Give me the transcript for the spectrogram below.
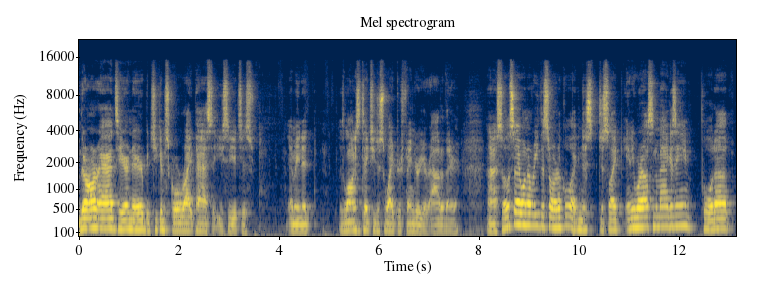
there are ads here and there but you can scroll right past it. You see it's just i mean it as long as it takes you to swipe your finger you're out of there. Uh, so let's say i want to read this article. I can just just like anywhere else in the magazine pull it up.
